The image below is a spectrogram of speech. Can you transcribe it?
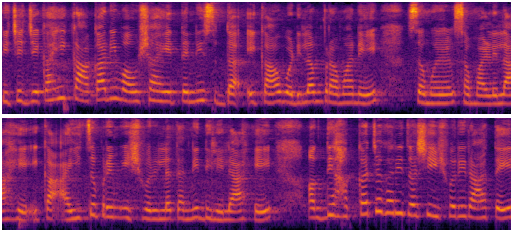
तिचे जे काही काका आणि मावश आहेत त्यांनीसुद्धा एका वडिलांप्रमाणे सम सांभाळलेलं आहे. एका आईचं प्रेम ईश्वरीला त्यांनी दिलेलं आहे. अगदी हक्काच्या घरी जशी ईश्वरी राहते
